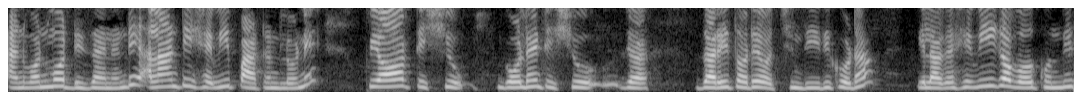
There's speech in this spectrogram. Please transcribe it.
అండ్ వన్ మోర్ డిజైన్ అండి. అలాంటి హెవీ ప్యాటర్న్లోనే ప్యూర్ టిష్యూ గోల్డెన్ టిష్యూ జరీతోటే వచ్చింది ఇది కూడా. ఇలాగ హెవీగా వర్క్ ఉంది.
